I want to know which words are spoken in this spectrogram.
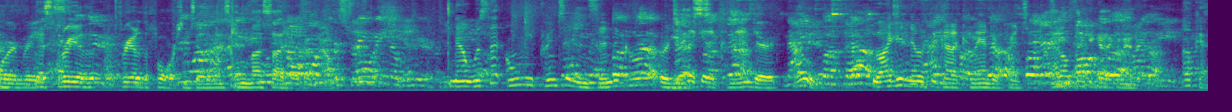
foreign That's three of the three out of the four since the other one's in my side right now. Now, was that only printed in Zendikar, or did I get a commander? Now you oh. fucked up. Well, I didn't know if it got a commander printed. I don't think it got a commander. Okay.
